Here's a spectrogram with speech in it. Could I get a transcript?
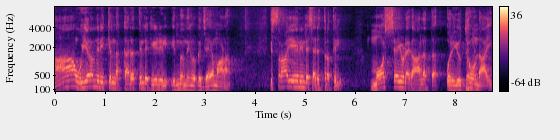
ആ ഉയർന്നിരിക്കുന്ന കരത്തിന്റെ കീഴിൽ ഇന്ന് നിങ്ങൾക്ക് ജയമാണ്. ഇസ്രായേലിന്റെ ചരിത്രത്തിൽ മോശയുടെ കാലത്ത് ഒരു യുദ്ധമുണ്ടായി.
